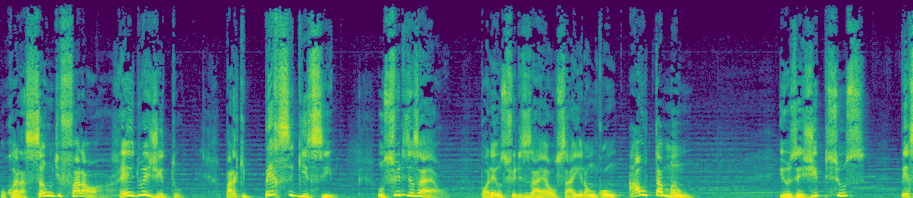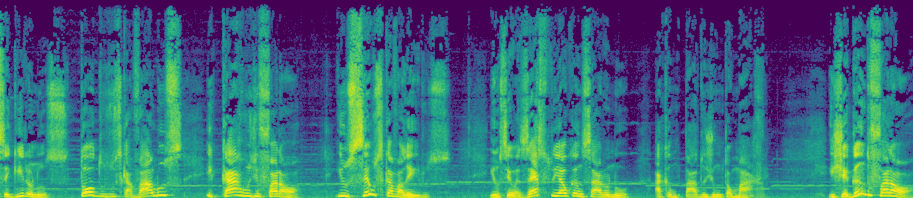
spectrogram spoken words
o coração de Faraó, rei do Egito, para que perseguisse os filhos de Israel. Porém, os filhos de Israel saíram com alta mão, e os egípcios perseguiram-nos todos os cavalos e carros de Faraó, e os seus cavaleiros, e o seu exército, e alcançaram-no acampado junto ao mar. E chegando Faraó,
